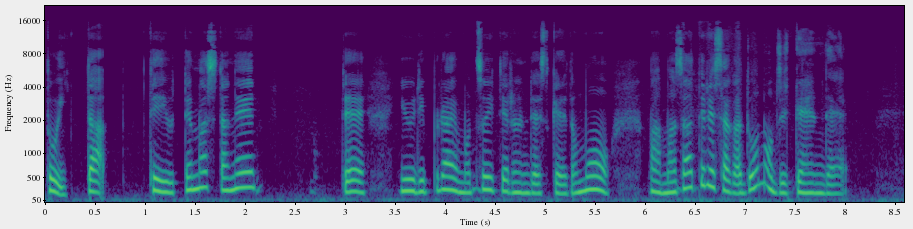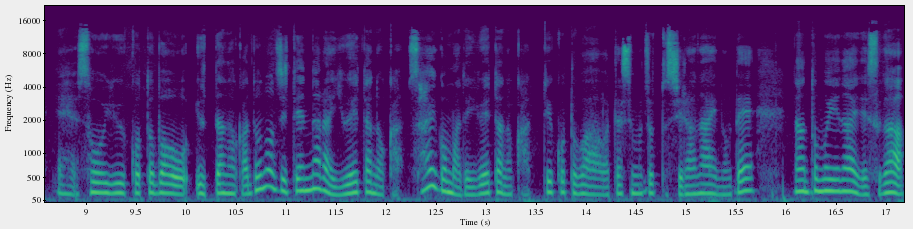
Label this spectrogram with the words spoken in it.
と言ったって言ってましたね。っていうリプライもついてるんですけれども、まあ、マザー・テレサがどの時点で、えー、そういう言葉を言ったのかどの時点なら言えたのか最後まで言えたのかっていうことは私もちょっと知らないので何とも言えないですが。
